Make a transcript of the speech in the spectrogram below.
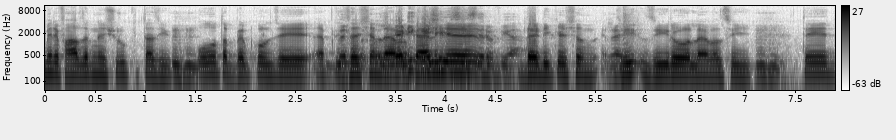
ਮੇਰੇ ਫਾਦਰ ਨੇ ਸ਼ੁਰੂ ਕੀਤਾ ਸੀ। ਉਦੋਂ ਤਾਂ ਬਿਲਕੁਲ ਜੇ ਐਪਰੀਸੀਏਸ਼ਨ ਲੈਵਲ ਕਹਿ ਲਈਏ. ਡੈਡੀਕੇਸ਼ਨ. ਜ਼ੀਰੋ ਲੈਵਲ ਸੀ ਤੇ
